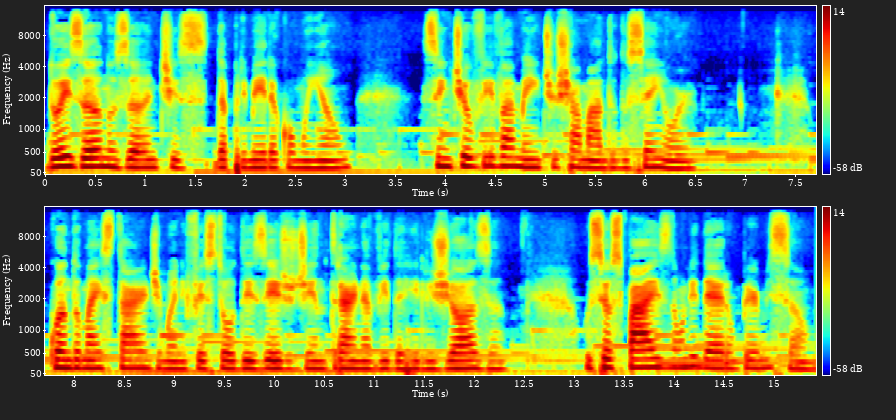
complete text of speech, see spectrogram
dois anos antes da primeira comunhão, sentiu vivamente o chamado do Senhor quando mais tarde manifestou o desejo de entrar na vida religiosa, os seus pais não lhe deram permissão.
